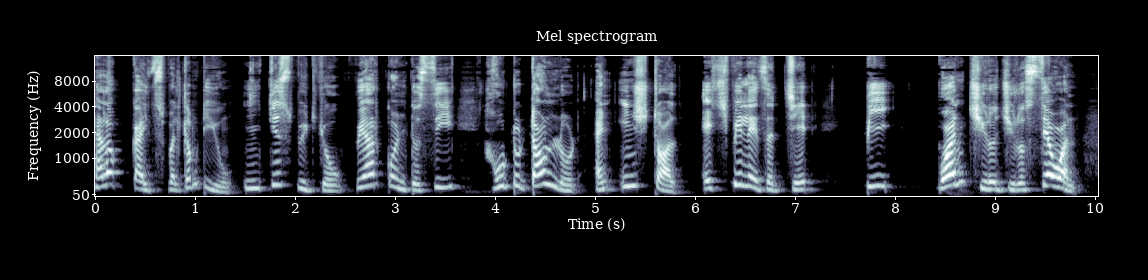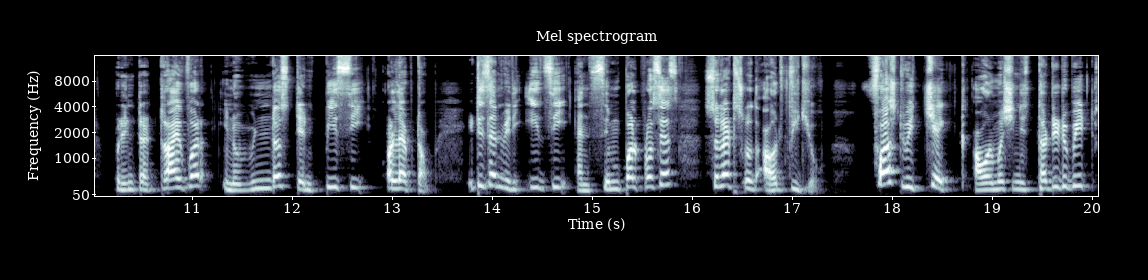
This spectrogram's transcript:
Hello guys, welcome to you. In this video, we are going to see how to download and install HP LaserJet P1007 printer driver in a Windows 10 PC or laptop. It is a very easy and simple process. So let's go to our video. First, we check our machine is 32-bit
